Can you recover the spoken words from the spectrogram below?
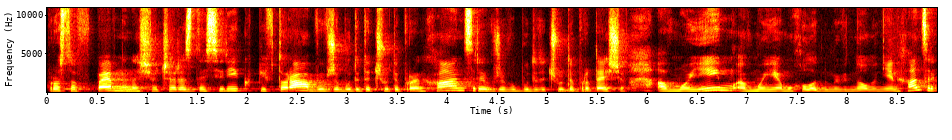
просто впевнена, що через десь рік-півтора ви вже будете чути про енхансери, вже ви будете чути про те, що а в моїм, в моєму холодному відновленні енхансери.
